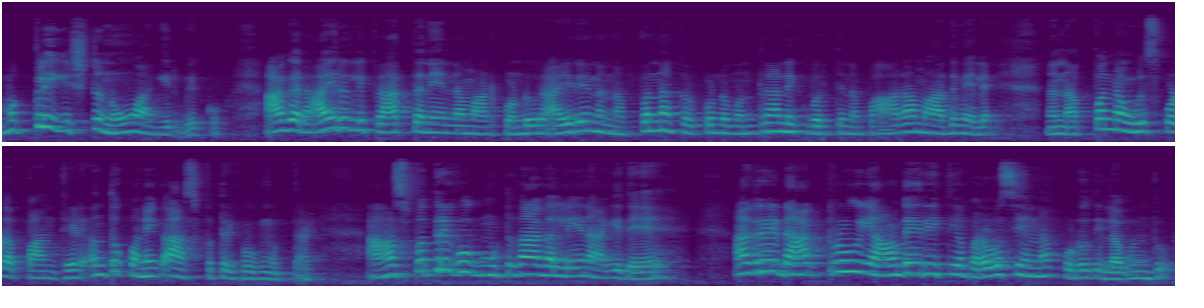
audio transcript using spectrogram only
ಮಕ್ಕಳಿಗೆ ಎಷ್ಟು ನೋವಾಗಿರಬೇಕು. ಆಗ ರಾಯರಲ್ಲಿ ಪ್ರಾರ್ಥನೆಯನ್ನು ಮಾಡಿಕೊಂಡು, ರಾಯರೇ, ನನ್ನ ಅಪ್ಪನ್ನ ಕರ್ಕೊಂಡು ಮಂತ್ರಾಲಯಕ್ಕೆ ಬರ್ತೀನಪ್ಪ, ಆರಾಮ ಆದಮೇಲೆ ನನ್ನ ಅಪ್ಪನ ಉಳಿಸ್ಕೊಡಪ್ಪ ಅಂಥೇಳಿ ಅಂತೂ ಕೊನೆಗೆ ಆಸ್ಪತ್ರೆಗೆ ಹೋಗಿ ಮುಟ್ತಾಳೆ. ಆಸ್ಪತ್ರೆಗೆ ಹೋಗಿ ಮುಟ್ಟಿದಾಗ ಅಲ್ಲೇನಾಗಿದೆ? ಆದರೆ ಡಾಕ್ಟ್ರು ಯಾವುದೇ ರೀತಿಯ ಭರವಸೆಯನ್ನು ಕೊಡೋದಿಲ್ಲ ಒಂದು.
